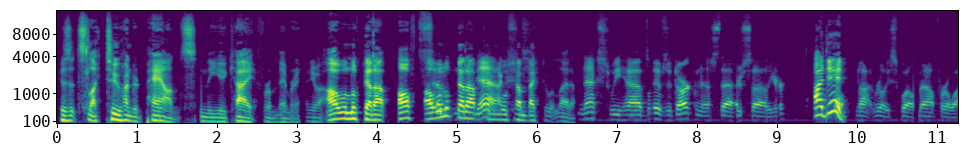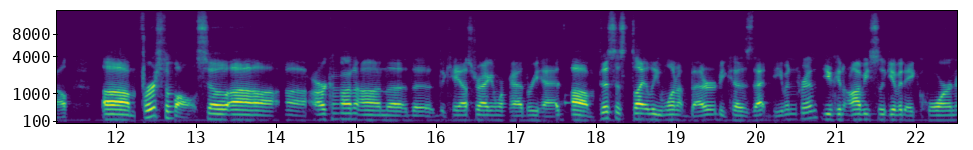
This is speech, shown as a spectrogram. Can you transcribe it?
because it's like 200 pounds in the UK from memory. Anyway I will look that up I'll, I will look that up yeah, and we'll come back to it later. Next, we have Slaves of Darkness that here. I did Not really spoiled, been out for a while. Um, first of all, so uh, uh, Archaon on the, the, the Chaos Dragon where it had three heads. Um, this is slightly one up better because that Demon Prince, you can obviously give it a Khorne,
